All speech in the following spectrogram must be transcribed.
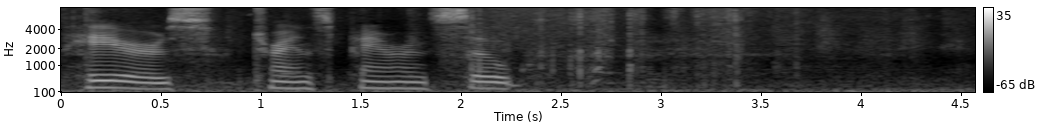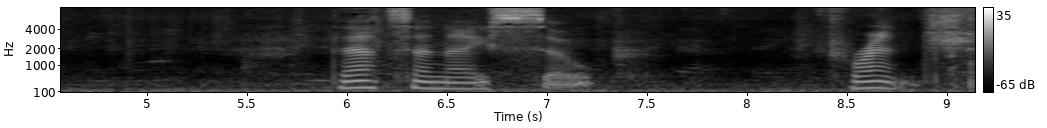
Pears transparent soap. That's a nice soap. French.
